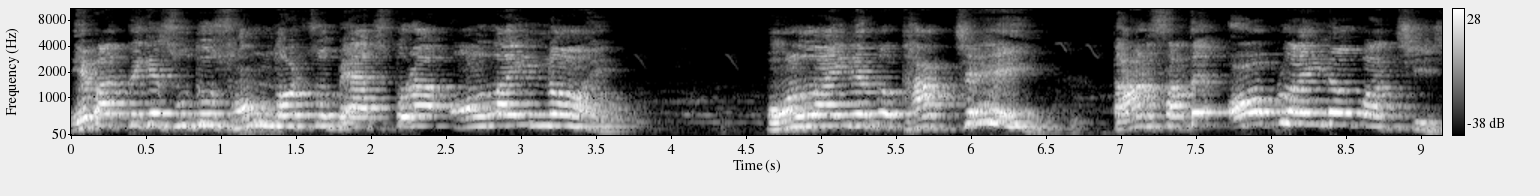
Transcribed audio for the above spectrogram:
এবার থেকে শুধু সংঘর্ষ ব্যাচ তোরা অনলাইন নয়। অনলাইনে তো থাকছেই, তার সাথে অফলাইনেও পাচ্ছিস।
